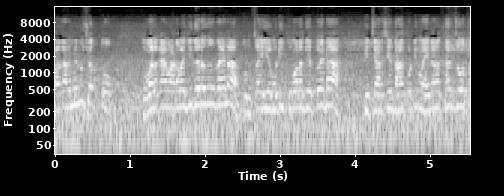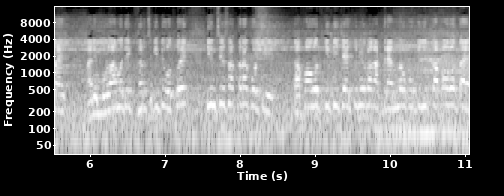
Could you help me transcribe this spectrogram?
पगार मिळू शकतो. तुम्हाला काय वाढवायची गरजच आहे ना. तुमचा एमडी तुम्हाला देतोय ना की चारशे दहा कोटी महिन्याला खर्च होत आहेत. आणि मुळामध्ये खर्च किती होतोय? तीनशे सतरा कोटी. तफावत कितीची आहे? तुम्ही बघा त्र्याण्णव कोटीची तफावत आहे.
